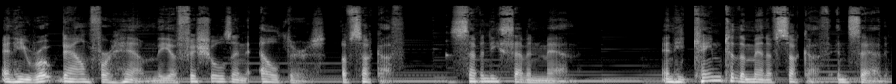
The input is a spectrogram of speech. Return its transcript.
And he wrote down for him the officials and elders of Succoth, seventy seven men. And he came to the men of Succoth and said,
